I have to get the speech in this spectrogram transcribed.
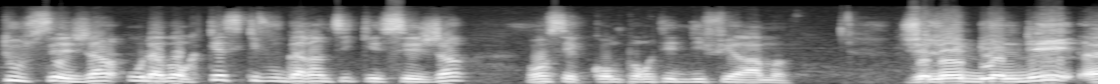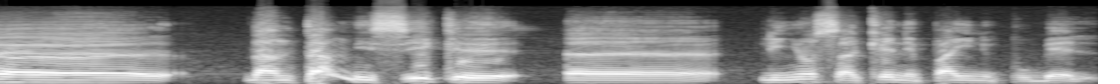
tous ces gens, ou d'abord, qu'est-ce qui vous garantit que ces gens vont se comporter différemment? Je l'ai bien dit euh, d'entendre ici que euh, l'union sacrée n'est pas une poubelle.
